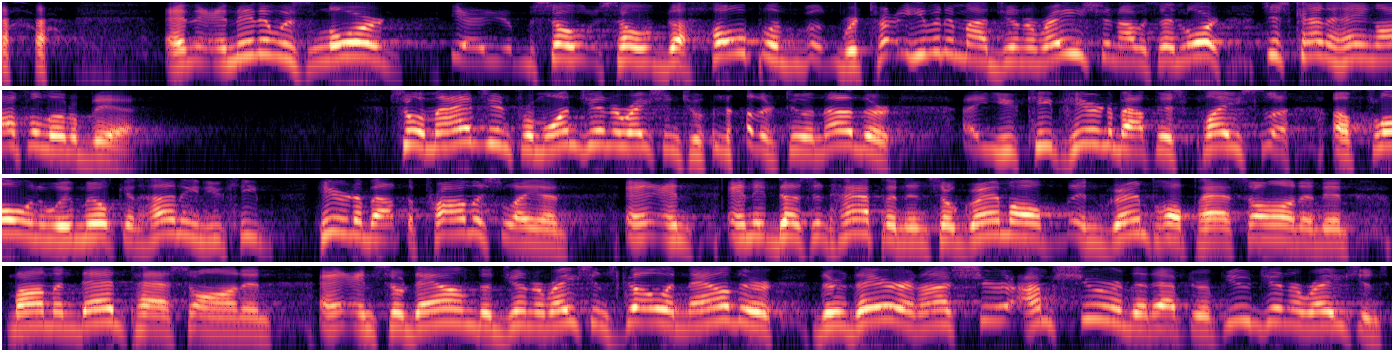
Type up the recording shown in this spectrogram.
and, and then it was, Lord, so, so the hope of return, even in my generation, I would say, Lord, just kind of hang off a little bit. So imagine from one generation to another to another, uh, you keep hearing about this place uh, flowing with milk and honey, and you keep hearing about the promised land, and, and, and it doesn't happen. And so grandma and grandpa pass on, and then mom and dad pass on, and, and, and so down the generations go, and now they're, they're there. And I sure, I'm sure that after a few generations,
